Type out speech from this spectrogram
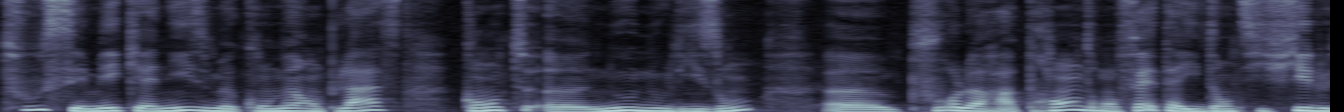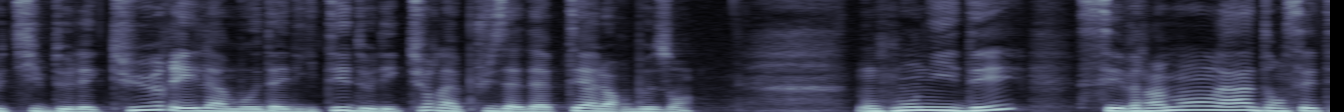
tous ces mécanismes qu'on met en place quand nous nous lisons pour leur apprendre en fait à identifier le type de lecture et la modalité de lecture la plus adaptée à leurs besoins. Donc mon idée, c'est vraiment là, dans cet,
